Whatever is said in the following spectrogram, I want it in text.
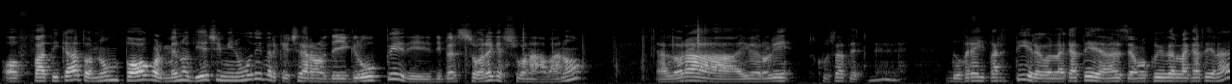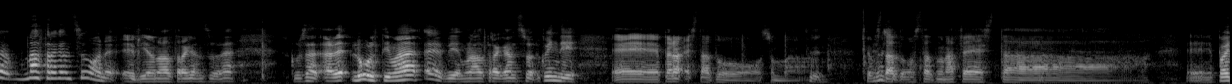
ho faticato non poco, almeno 10 minuti, perché c'erano dei gruppi di, di persone che suonavano. E allora io ero lì, scusate, eh, dovrei partire con la catena, noi siamo qui per la catena, eh, un'altra canzone, e via un'altra canzone. Eh. Scusate, l'ultima, eh, e via un'altra canzone. Quindi, eh, però è stato, insomma, sì, è stato, è stata una festa eh, poi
